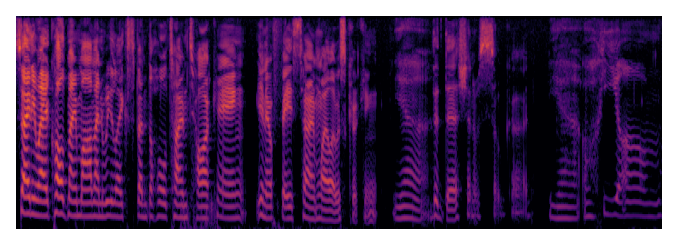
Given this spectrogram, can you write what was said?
So anyway, I called my mom and we like spent the whole time talking, you know, FaceTime while I was cooking yeah, the dish and it was so good. yeah. Oh, yum.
